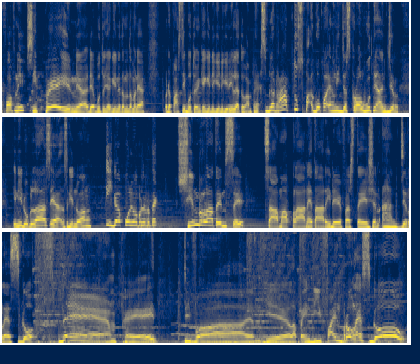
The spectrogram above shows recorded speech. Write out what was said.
evolve nih si Pain. Ya dia butuhnya gini teman-teman ya. Udah pasti butuh yang kayak gini gini gini. Lihat tuh sampai 900 pak gue pak yang ninja scroll woodnya anjir. Ini 12 ya segini doang. 35% attack. Shinra Tensei sama Planetary Devastation anjir let's go damn Pain Divine Gila Pain Divine bro let's go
